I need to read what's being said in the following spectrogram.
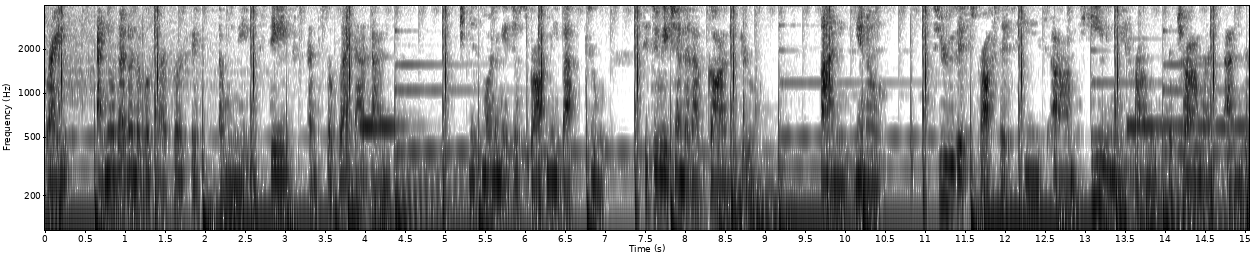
right? I know that none of us are perfect and we make mistakes and stuff like that. And this morning it just brought me back to a situation that I've gone through. And you know, through this process, He's um, healing me from the traumas and the,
